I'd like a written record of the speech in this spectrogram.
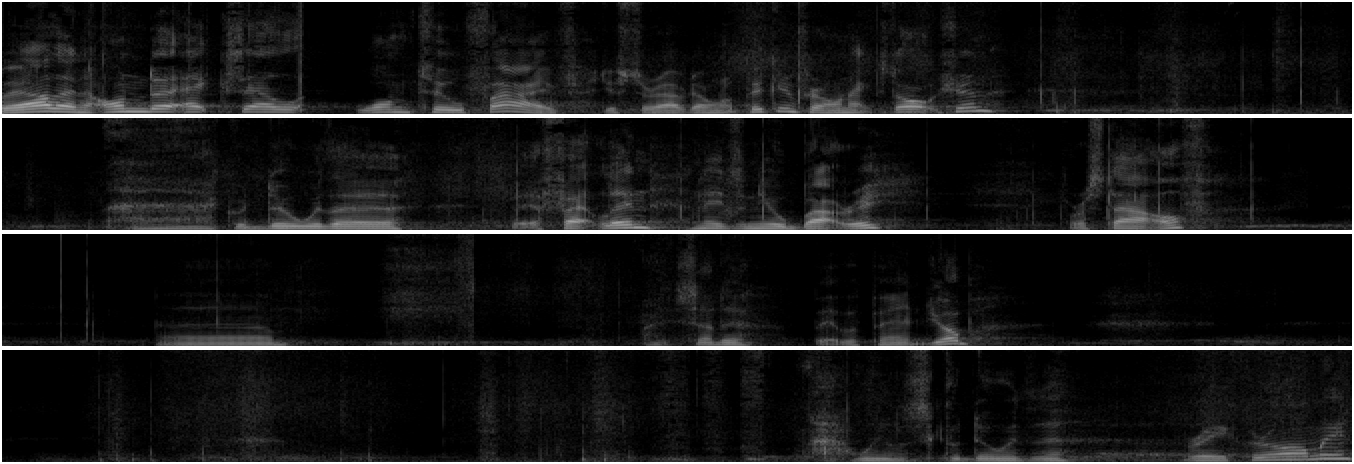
we are then, Honda XL125. Just arrived down at Pickering for our next auction. Uh, could do with a bit of fettling, needs a new battery for a start off. Um, it's had a bit of a paint job. Ah, wheels could do with the re-chroming.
